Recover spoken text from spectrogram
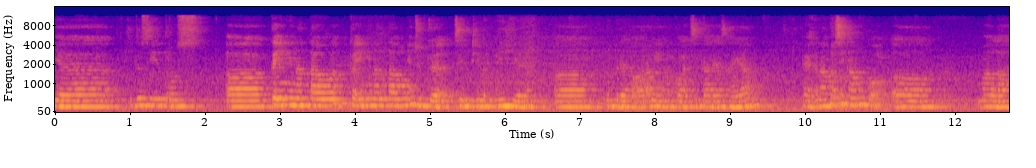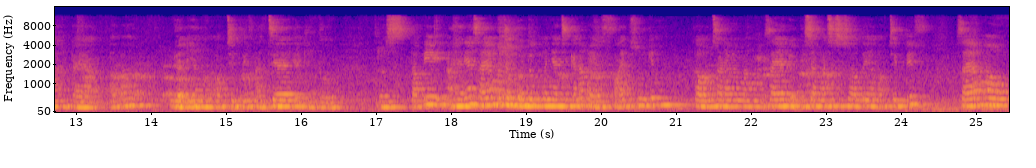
ya gitu sih terus eh, keinginan tahu keinginan tahunya juga jadi lebih ya. Eh, beberapa orang yang mengkoleksi karya saya kayak kenapa sih kamu kok eh, malah kayak apa nggak yang objektif aja? Kayak gitu. Terus tapi akhirnya saya mencoba untuk menyajikan apa ya vibes mungkin. Kalau misalnya memang saya nggak bisa ngasih sesuatu yang objektif saya mau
